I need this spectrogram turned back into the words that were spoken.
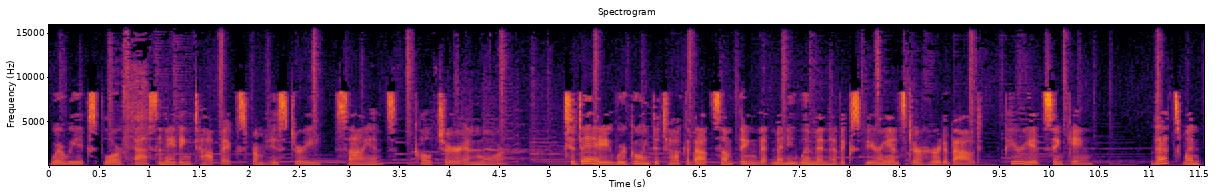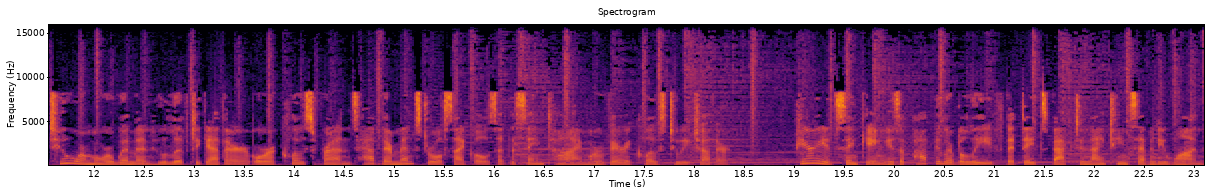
where we explore fascinating topics from history, science, culture and more. Today we're going to talk about something that many women have experienced or heard about, period syncing. That's when two or more women who live together or are close friends have their menstrual cycles at the same time or very close to each other. Period syncing is a popular belief that dates back to 1971,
